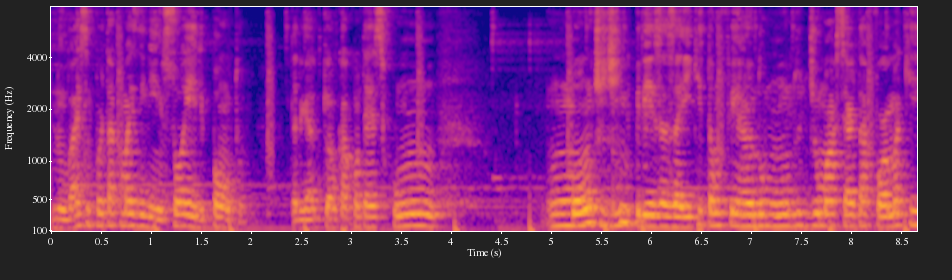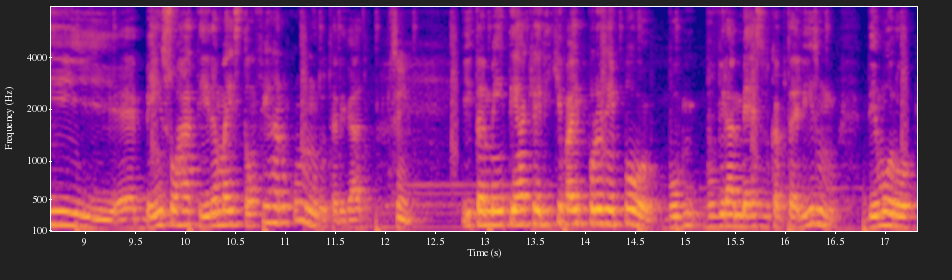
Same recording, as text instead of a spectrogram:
Não vai se importar com mais ninguém, só ele, ponto. Tá ligado? Que é o que acontece com um monte de empresas aí que estão ferrando o mundo de uma certa forma que é bem sorrateira, mas estão ferrando com o mundo, tá ligado? Sim. E também tem aquele que vai, por exemplo, vou, vou virar mestre do capitalismo, demorou.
